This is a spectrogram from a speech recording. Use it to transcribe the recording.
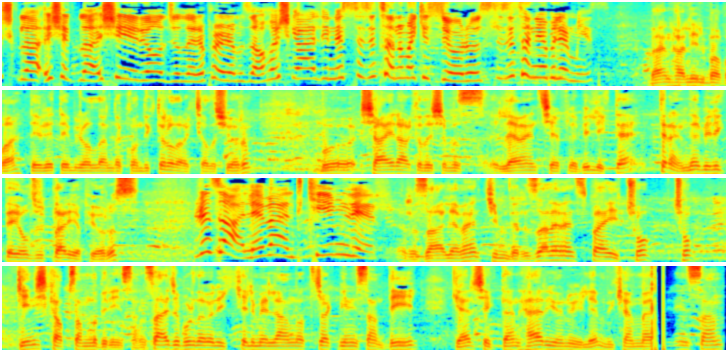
Aşkla, ışıkla, şiir yolcuları programımıza hoş geldiniz. Sizi tanımak istiyoruz. Sizi tanıyabilir miyiz? Ben Halil Baba, Devlet Demiryolları'nda kondüktör olarak çalışıyorum. Bu şair arkadaşımız Levent Şef'le birlikte trende birlikte yolculuklar yapıyoruz. Rıza Levent kimdir? Rıza Levent kimdir? Rıza Levent Sipahi çok çok geniş kapsamlı bir insan. Sadece burada böyle iki kelimeyle anlatacak bir insan değil. Gerçekten her yönüyle mükemmel bir insan.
